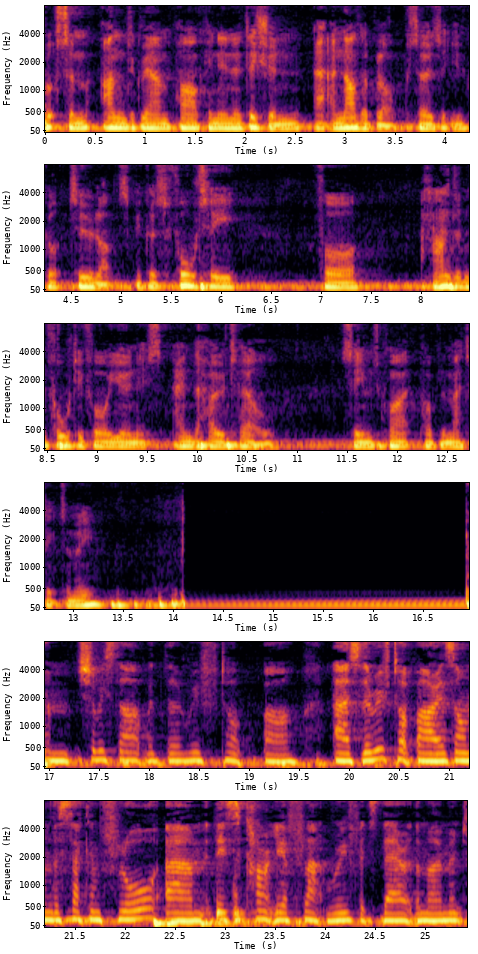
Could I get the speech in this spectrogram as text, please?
put some underground parking in addition at another block so that you've got two lots? Because 40 for 144 units and a hotel seems quite problematic to me. Um, shall we start with the rooftop bar? Uh, so the rooftop bar is on the second floor. Um, there's currently a flat roof. It's there at the moment.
